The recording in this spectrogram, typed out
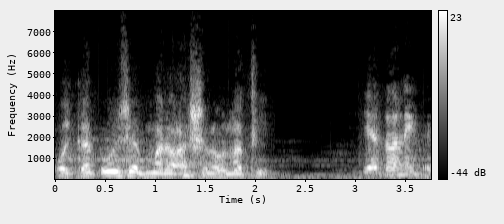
કોઈ કહેતું છે મારો આશરો નથી. એ તો નહીં કહે.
